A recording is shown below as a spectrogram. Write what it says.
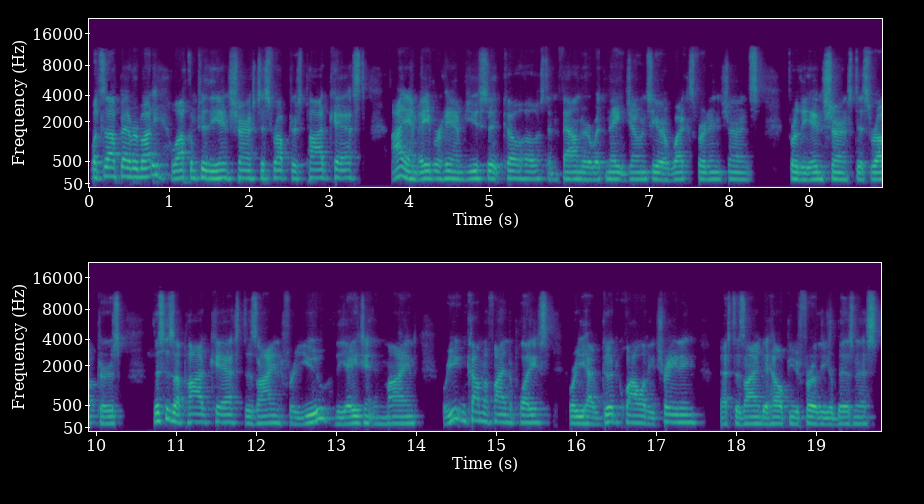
What's up, everybody? Welcome to the Insurance Disruptors podcast. I am Abraham Busick, co host and founder with Nate Jones here of Wexford Insurance for the Insurance Disruptors. This is a podcast designed for you, the agent in mind, where you can come and find a place where you have good quality training that's designed to help you further your business,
